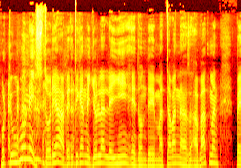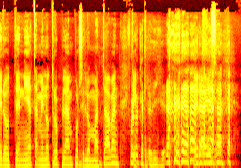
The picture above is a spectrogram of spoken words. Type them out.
Porque hubo una historia, a ver, díganme, yo la leí eh, donde mataban a, a Batman, pero tenía también otro plan por si lo mataban. Fue lo que te dije. Era esa.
